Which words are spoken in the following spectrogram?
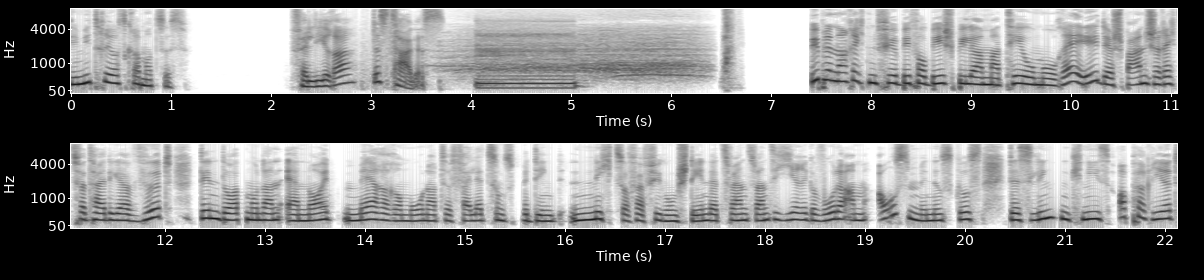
Dimitrios Gramotzes. Verlierer des Tages. Üble Nachrichten für BVB-Spieler Matteo Morey. Der spanische Rechtsverteidiger wird den Dortmundern erneut mehrere Monate verletzungsbedingt nicht zur Verfügung stehen. Der 22-Jährige wurde am Außenmeniskus des linken Knies operiert.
